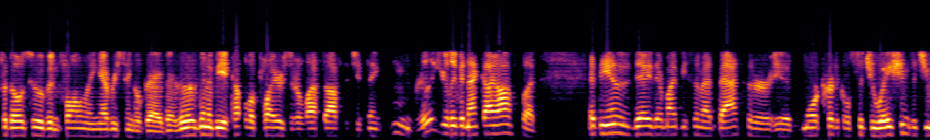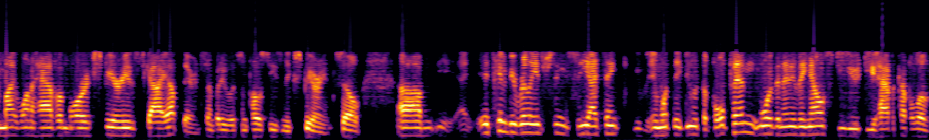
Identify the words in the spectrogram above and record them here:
for those who have been following every single day. There, there are going to be a couple of players that are left off that you think, hmm, really, you're leaving that guy off? But at the end of the day, there might be some at bats that are in more critical situations that you might want to have a more experienced guy up there and somebody with some postseason experience. So um, it's going to be really interesting to see. I think in what they do with the bullpen more than anything else. Do you do you have a couple of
